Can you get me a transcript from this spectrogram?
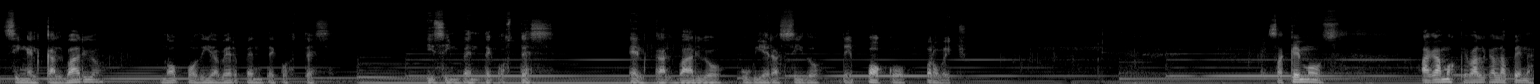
Sin el Calvario no podía haber Pentecostés y sin Pentecostés el Calvario hubiera sido de poco provecho. Saquemos, hagamos que valga la pena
